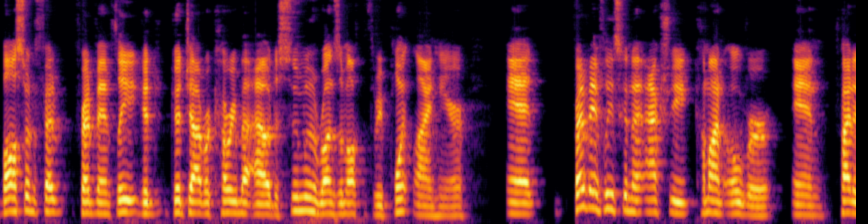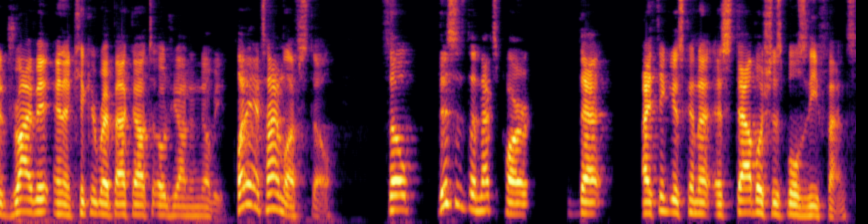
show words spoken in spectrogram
to Fred, Fred VanVleet. Good, good job recovering by Ayo Dosunmu. Runs him off the three point line here. And Fred Van VanVleet's going to actually come on over and try to drive it and then kick it right back out to OG Anunoby. Plenty of time left still. So this is the next part that I think is going to establish this Bulls defense.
